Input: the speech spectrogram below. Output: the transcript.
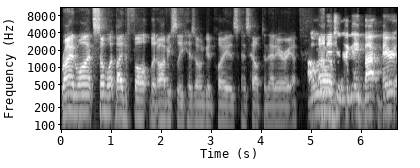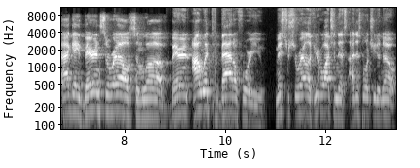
Ryan Watts somewhat by default, but obviously his own good play has, has helped in that area. I want to um, mention I gave Bar- I gave Barryn Sorrell some love. Barryn, I went to battle for you. Mr. Sorrell, if you're watching this, I just want you to know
